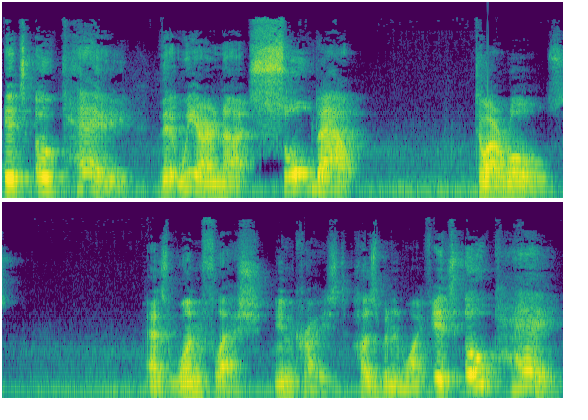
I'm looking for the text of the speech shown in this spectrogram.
it's okay that we are not sold out to our roles as one flesh in Christ, husband and wife. It's okay.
